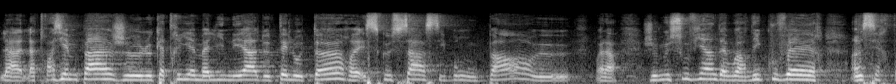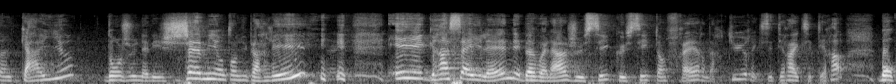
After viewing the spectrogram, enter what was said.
la, troisième page, euh, le quatrième alinéa de tel auteur, est-ce que ça c'est bon ou pas Voilà, je me souviens d'avoir découvert un certain Caille, dont je n'avais jamais entendu parler. et grâce à Hélène, et eh ben voilà, je sais que c'est un frère d'Arthur, etc., etc. Bon,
